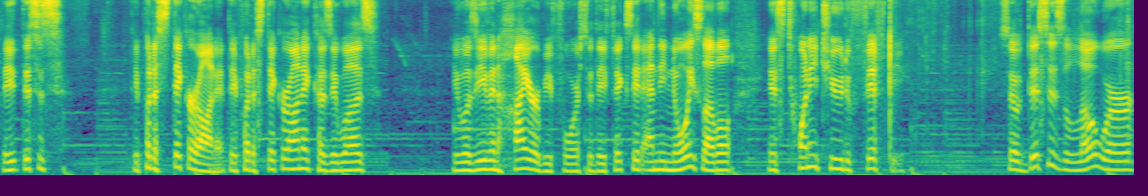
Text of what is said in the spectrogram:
they this is, they put a sticker on it. They put a sticker on it because it was It was even higher before, so they fixed it. And the noise level is 22 to 50. So this is lower.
